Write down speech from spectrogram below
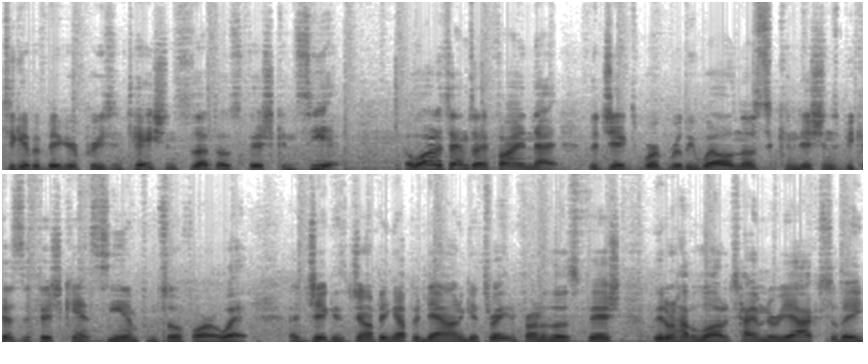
to give a bigger presentation so that those fish can see it. A lot of times I find that the jigs work really well in those conditions because the fish can't see them from so far away. A jig is jumping up and down gets right in front of those fish. They don't have a lot of time to react so they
